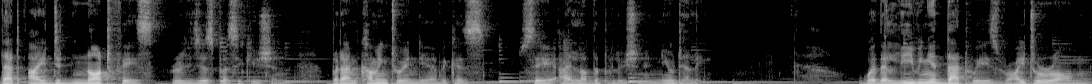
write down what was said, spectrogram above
that I did not face religious persecution, but I'm coming to India because, say, I love the pollution in New Delhi. Whether leaving it that way is right or wrong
